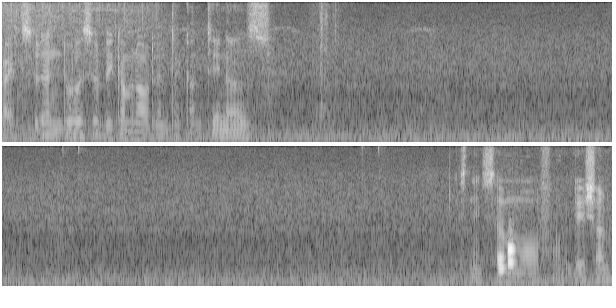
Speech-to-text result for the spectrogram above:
Right, so then those will be coming out into containers. Just need some more foundation.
